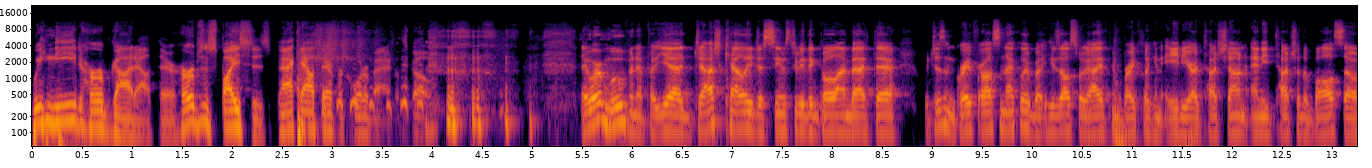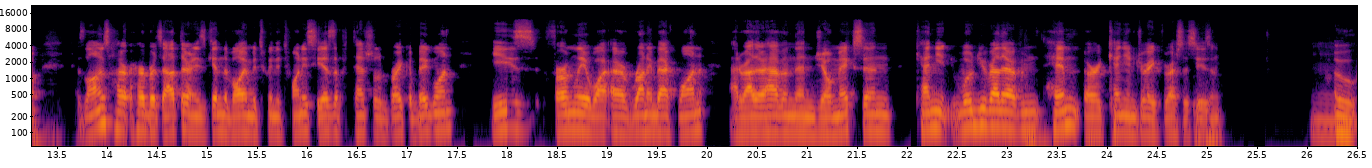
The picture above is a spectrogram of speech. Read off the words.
we need Herb God out there, herbs and spices back out there for quarterback. Let's go. they were moving it, but yeah, Josh Kelley just seems to be the goal line back there, which isn't great for Austin Ekeler, but he's also a guy who can break like an 80 yard touchdown any touch of the ball. So as long as Her- Herbert's out there and he's getting the volume between the 20s, he has the potential to break a big one. He's firmly a, a running back one. I'd rather have him than Joe Mixon. Kenyan, would you rather have him, him or Kenyan Drake the rest of the season? Mm, Ooh,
